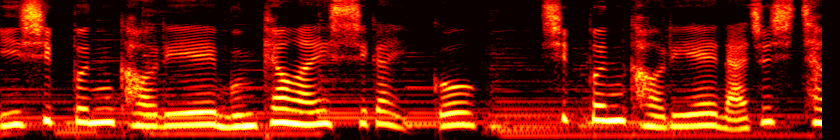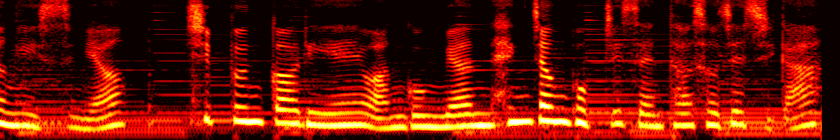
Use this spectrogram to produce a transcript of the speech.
20분 거리에 문평 IC가 있고 10분 거리에 나주시청이 있으며 10분 거리에 왕곡면 행정복지센터 소재지가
